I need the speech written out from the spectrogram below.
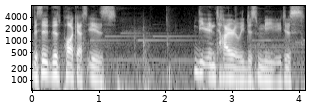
This is this podcast is the entirely just me just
